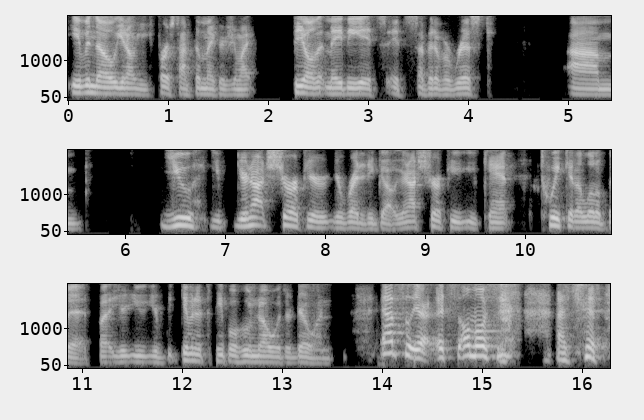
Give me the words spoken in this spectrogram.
even though you know first time filmmakers you might feel that maybe it's it's a bit of a risk. Um you, you you're not sure if you're you're ready to go. You're not sure if you you can't tweak it a little bit but you're you, you're giving it to people who know what they're doing. Absolutely. It's almost as if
